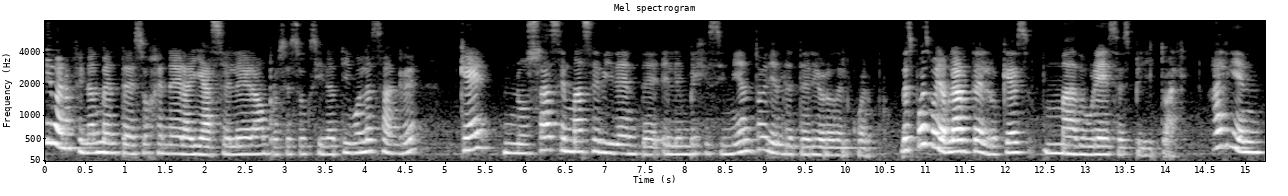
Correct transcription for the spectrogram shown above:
y bueno, finalmente eso genera y acelera un proceso oxidativo en la sangre que nos hace más evidente el envejecimiento y el deterioro del cuerpo. Después voy a hablarte de lo que es madurez espiritual. Alguien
